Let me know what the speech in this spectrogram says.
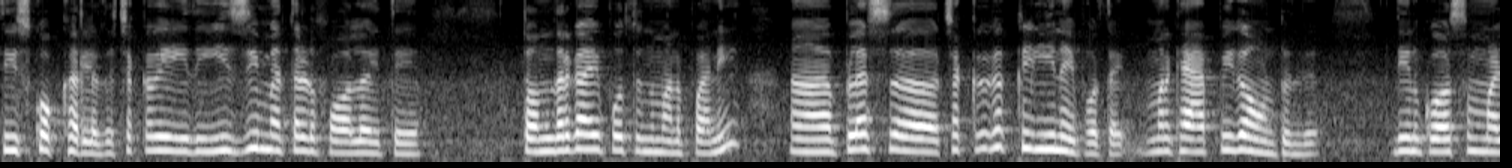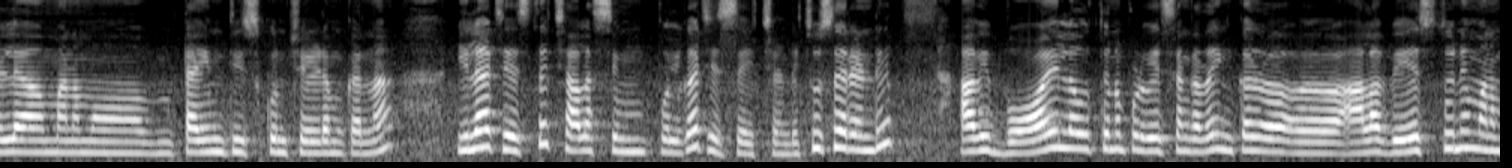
తీసుకోక్కర్లేదు. చక్కగా ఇది ఈజీ మెథడ్ ఫాలో అయితే తొందరగా అయిపోతుంది మన పని. ప్లస్ చక్కగా క్లీన్ అయిపోతాయి. మనకి హ్యాపీగా ఉంటుంది. దీనికోసం మళ్ళీ మనము టైం తీసుకుని చేయడం కన్నా ఇలా చేస్తే చాలా సింపుల్గా చేసేయచ్చండి. చూసారండి? అవి బాయిల్ అవుతున్నప్పుడు వేసాం కదా ఇంకా అలా వేస్తూనే మనం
